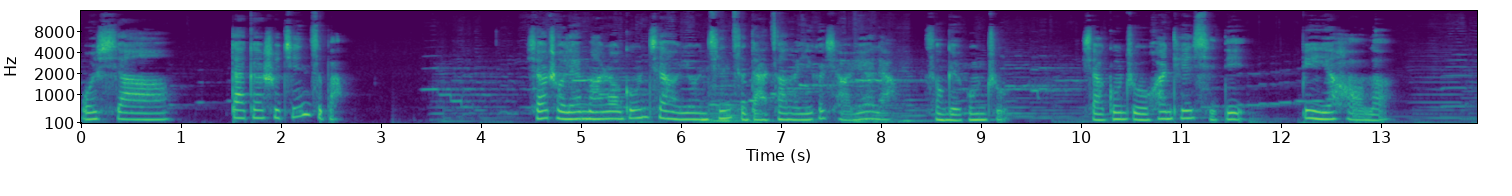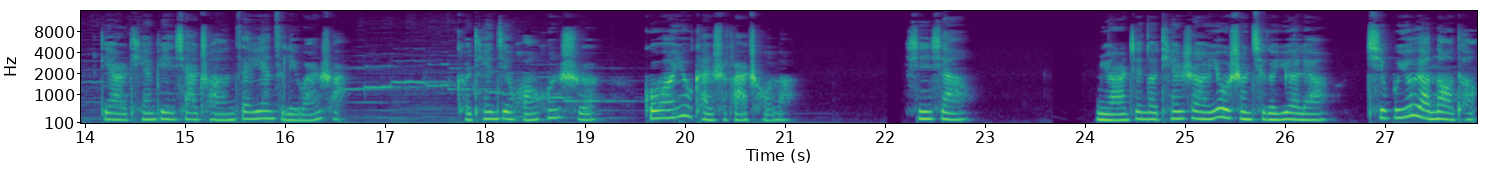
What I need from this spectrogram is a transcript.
我想，大概是金子吧。”小丑连忙让工匠用金子打造了一个小月亮，送给公主。小公主欢天喜地，病也好了。第二天便下床在院子里玩耍。可天近黄昏时，国王又开始发愁了，心想：女儿见到天上又升起个月亮。岂不又要闹腾？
